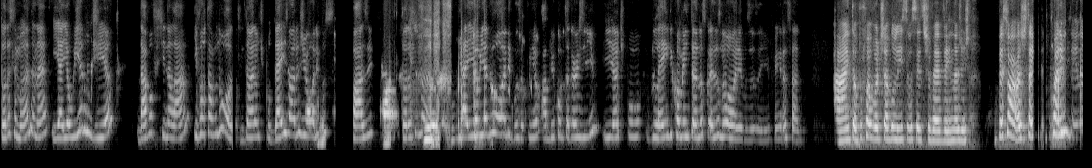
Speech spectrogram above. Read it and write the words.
toda semana, né? E aí eu ia num dia, dava oficina lá e voltava no outro. Então eram tipo 10 horas de ônibus, quase, toda semana. E aí eu ia no ônibus, eu punha, abria o computadorzinho e ia, tipo, lendo e comentando as coisas no ônibus, assim. Foi engraçado. Ah, então, por favor, Thiago Lee, se você estiver vendo a gente. Pessoal, a gente está em quarentena,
